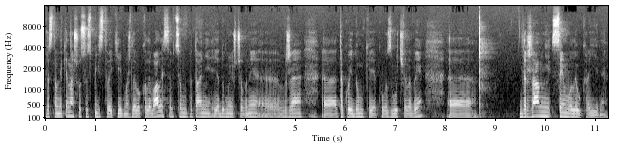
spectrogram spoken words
представники нашого суспільства, які можливо коливалися в цьому питанні, я думаю, що вони е, вже такої думки, яку озвучили ви. Державні символи України,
